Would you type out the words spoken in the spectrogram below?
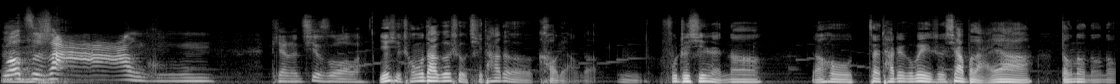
我要自杀！嗯，天哪，气死我了！也许成龙大哥是有其他的考量的，嗯，扶植新人呐、然后在他这个位置下不来呀、等等等等。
